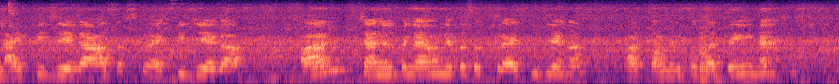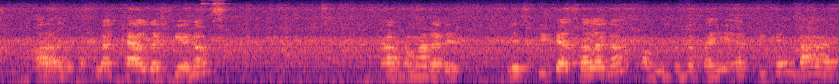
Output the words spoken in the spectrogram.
लाइक कीजिएगा सब्सक्राइब कीजिएगा, और चैनल पर नए होंगे तो सब्सक्राइब कीजिएगा, और कमेंट तो करते ही हैं। और अपना ख्याल रखिएगा। और हमारा रेसिपी कैसा लगा कमेंट में बताइएगा, ठीक है? बाय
